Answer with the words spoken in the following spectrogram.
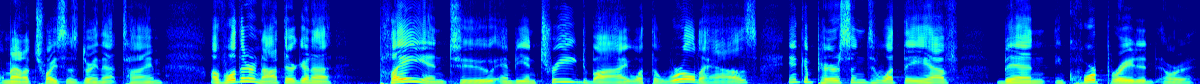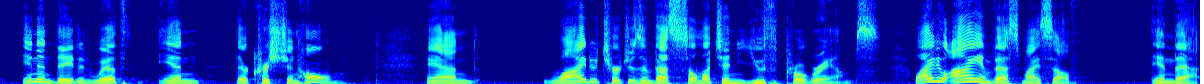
amount of choices during that time of whether or not they're going to play into and be intrigued by what the world has in comparison to what they have been incorporated or inundated with in their Christian home. And why do churches invest so much in youth programs? Why do I invest myself in that?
